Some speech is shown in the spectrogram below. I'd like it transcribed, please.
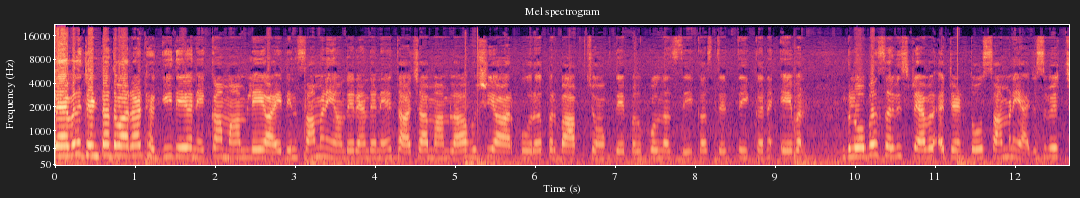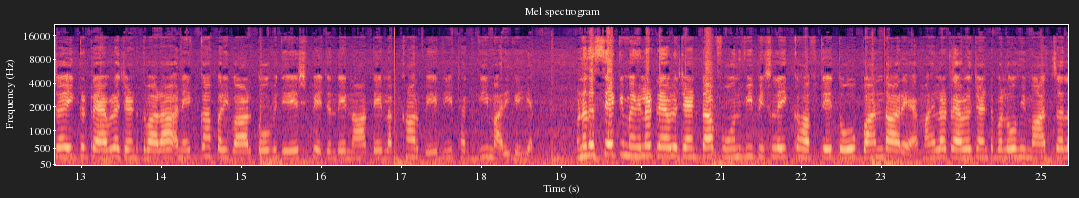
ਟਰੈਵਲ ਏਜੰਟਾਂ ਦੁਆਰਾ ਠੱਗੀ ਦੇ ਅਨੇਕਾਂ ਮਾਮਲੇ ਆਏ ਦਿਨ ਸਾਹਮਣੇ ਆਉਂਦੇ ਰਹਿੰਦੇ ਨੇ। ਤਾਜ਼ਾ ਮਾਮਲਾ ਹੁਸ਼ਿਆਰਪੁਰ ਪ੍ਰਭਾਪ ਚੌਂਕ ਦੇ ਬਿਲਕੁਲ ਨਜ਼ਦੀਕ ਸਥਿਤ ਇੱਕ Avon global service travel agent ਤੋਂ ਸਾਹਮਣੇ ਆਇਆ, ਜਿਸ ਵਿੱਚ ਇੱਕ ਟਰੈਵਲ ਏਜੰਟ ਦੁਆਰਾ ਅਨੇਕਾਂ ਪਰਿਵਾਰ ਤੋਂ ਵਿਦੇਸ਼ ਭੇਜਣ ਦੇ ਨਾਂ ਤੇ ਲੱਖਾਂ ਰੁਪਏ ਦੀ ਠੱਗੀ ਮਾਰੀ ਗਈ ਹੈ। ਉਹਨਾਂ ਦੱਸਿਆ ਕਿ ਮਹਿਲਾ ਟਰੈਵਲ ਏਜੰਟ ਦਾ ਫੋਨ ਵੀ ਪਿਛਲੇ ਇੱਕ ਹਫ਼ਤੇ ਤੋਂ ਬੰਦ ਆ ਰਿਹਾ ਹੈ। ਮਹਿਲਾ ਟਰੈਵਲ ਏਜੰਟ ਵੱਲੋਂ ਹਿਮਾਚਲ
